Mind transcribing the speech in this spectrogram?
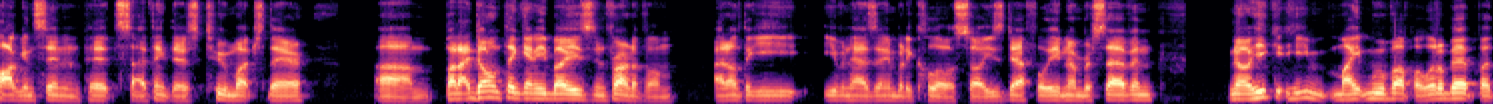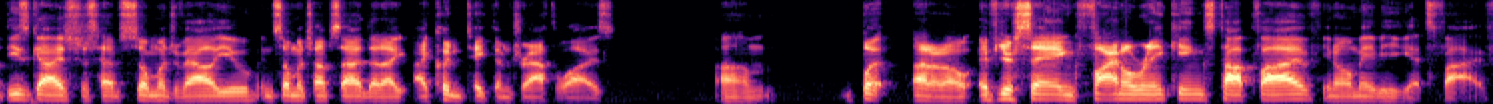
Hockenson and Pitts. I think there's too much there. Um, but I don't think anybody's in front of him. I don't think he even has anybody close. So he's definitely number seven. No, he he might move up a little bit, but these guys just have so much value and so much upside that I, I couldn't take them draft wise. Um, but I don't know if you're saying final rankings top five. You know, maybe he gets five.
